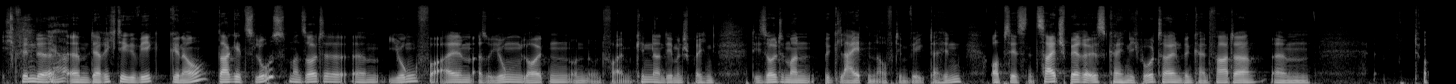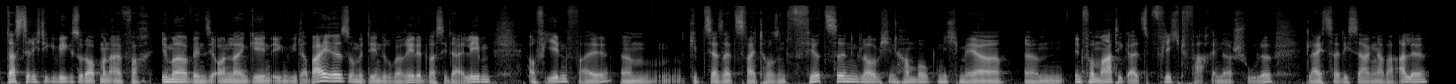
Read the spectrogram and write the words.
Ich finde, ja. ähm, der richtige Weg, genau, da geht's los. Man sollte ähm, jung vor allem, also jungen Leuten und, und, vor allem Kindern dementsprechend, die sollte man begleiten auf dem Weg dahin. Ob es jetzt eine Zeitsperre ist, kann ich nicht beurteilen, bin kein Vater. Ähm, ob das der richtige Weg ist oder ob man einfach immer, wenn sie online gehen, irgendwie dabei ist und mit denen darüber redet, was sie da erleben. Auf jeden Fall ähm, gibt es ja seit 2014, glaube ich, in Hamburg nicht mehr ähm, Informatik als Pflichtfach in der Schule. Gleichzeitig sagen aber alle,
